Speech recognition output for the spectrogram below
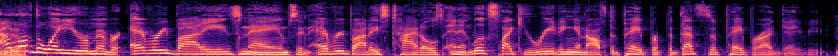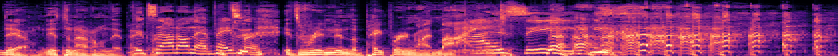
I love the way you remember everybody's names and everybody's titles, and it looks like you're reading it off the paper, but that's the paper I gave you. Yeah, it's not on that paper. It's not on that It's- paper. It's, written in the paper in my mind. I see.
